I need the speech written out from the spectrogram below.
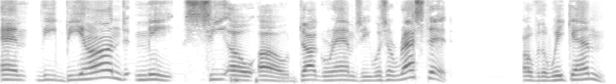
and the Beyond Meat COO Doug Ramsey was arrested over the weekend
